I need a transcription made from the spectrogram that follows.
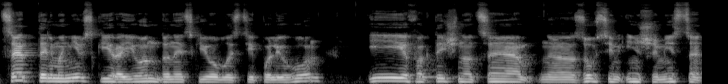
це Тельманівський район Донецької області Полігон. І фактично це е, зовсім інше місце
